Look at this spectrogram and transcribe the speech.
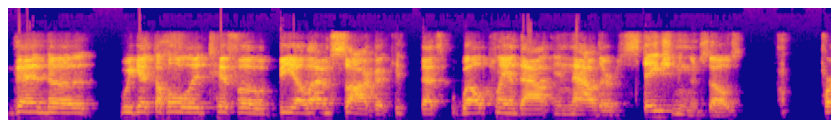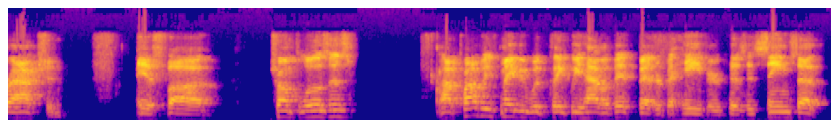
then uh, we get the whole Antifa BLM saga that's well planned out, and now they're stationing themselves for action. If uh, Trump loses, I probably maybe would think we have a bit better behavior because it seems that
